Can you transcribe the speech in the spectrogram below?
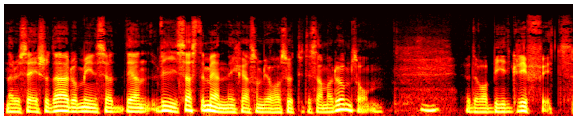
när du säger sådär då minns jag den visaste människa som jag har suttit i samma rum som. Mm. Det var Bede Griffith.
